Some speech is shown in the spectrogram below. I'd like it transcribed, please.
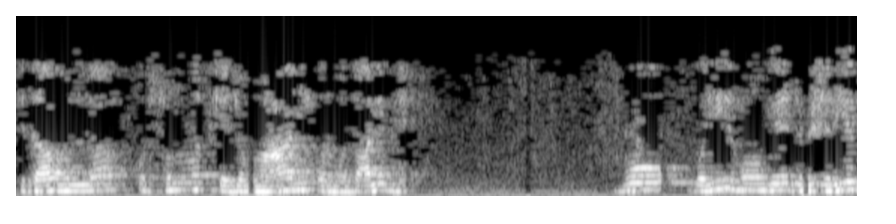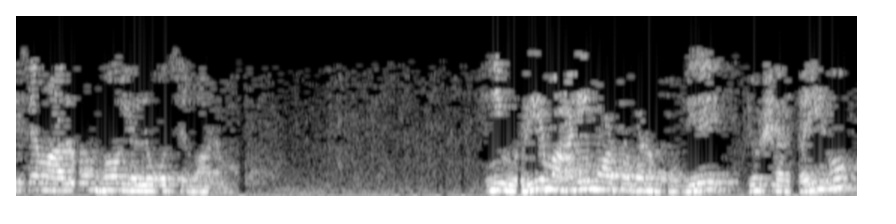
کتاب اللہ اور سنت کے جو معانی اور مطالب ہیں، وہ وہی ہوں گے جو شریعت سے معلوم ہو یا لغت سے معلوم ہو۔ یعنی وہی معنی معتبر ہوں گے جو شرعی ہو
